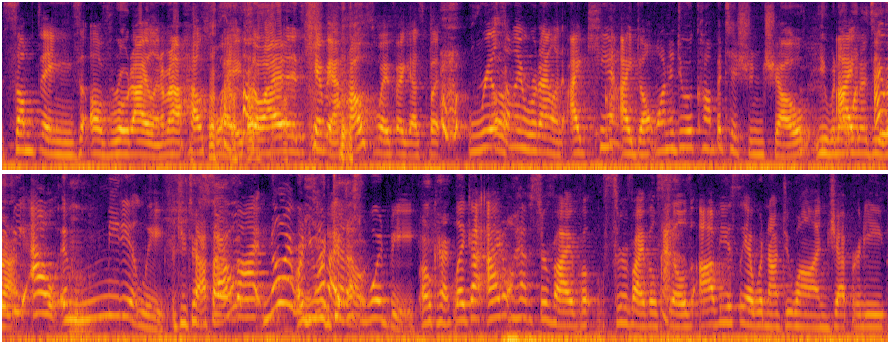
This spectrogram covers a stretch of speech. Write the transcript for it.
somethings of Rhode Island. I'm not a housewife, so I, it can't be a housewife, I guess, but real something Rhode Island. I can't. I don't want to do a competition show. You would not I- wanna do I that. I would be out immediately. Would you tap out? No, I wouldn't you would get I just out? would be. Okay. Like I, I don't have survival survival skills. Obviously, I would not do well on Jeopardy.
